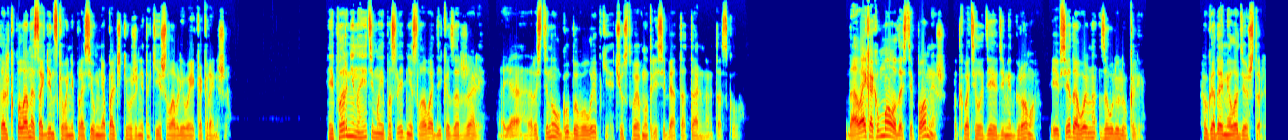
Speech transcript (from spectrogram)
Только полонез Агинского не проси, у меня пальчики уже не такие шаловливые, как раньше». И парни на эти мои последние слова дико заржали, а я растянул губы в улыбке, чувствуя внутри себя тотальную тоску. «Давай как в молодости, помнишь?» — подхватил идею Демид Громов, и все довольно заулюлюкали. «Угадай мелодию, что ли?»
